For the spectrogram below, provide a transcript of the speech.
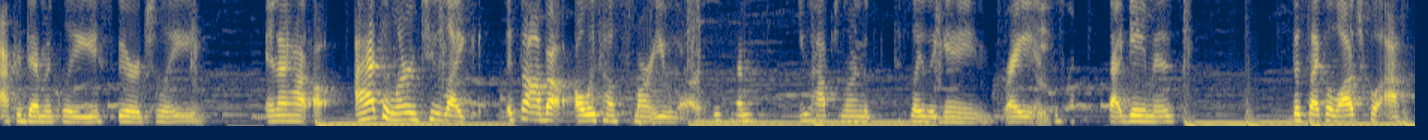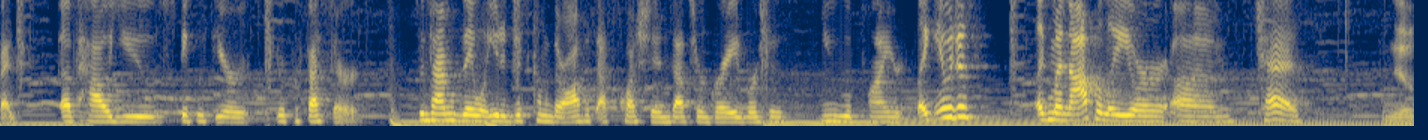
academically, spiritually, and I had I had to learn too. Like it's not about always how smart you are. Sometimes you have to learn to, to play the game, right? And that game is the psychological aspect of how you speak with your your professor. Sometimes they want you to just come to their office, ask questions, that's your grade, versus you applying your like it would just like Monopoly or um, chess. Yeah.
